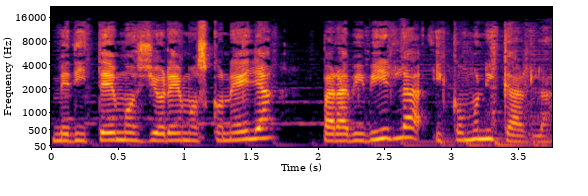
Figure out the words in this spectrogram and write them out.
meditemos y oremos con ella para vivirla y comunicarla.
